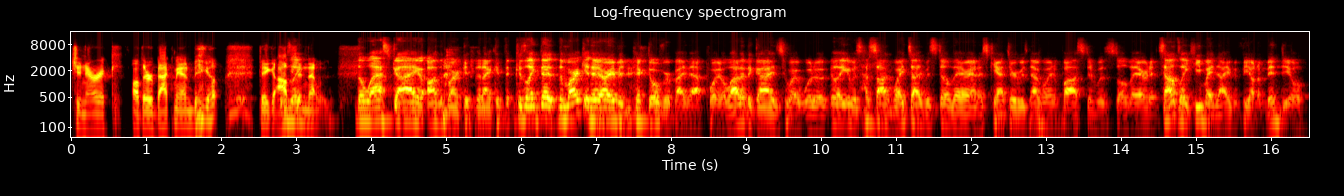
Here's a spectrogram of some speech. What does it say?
generic other backman big up, big option. Like that was the last guy on the market that I could, because like the, the market had already been picked over by that point. A lot of the guys who I would have, like it was Hassan Whiteside was still there, and Kanter, who was now going to Boston, was still there, and it sounds like he might not even be on a min deal.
